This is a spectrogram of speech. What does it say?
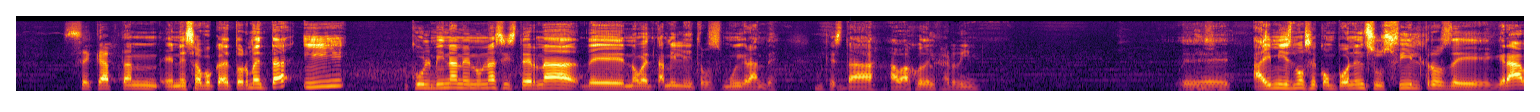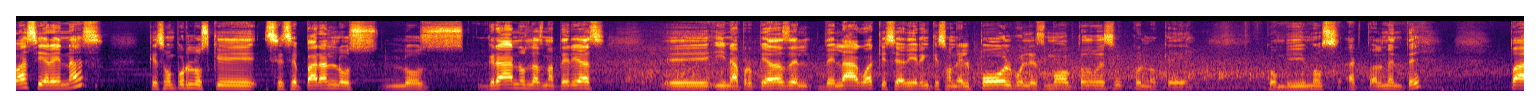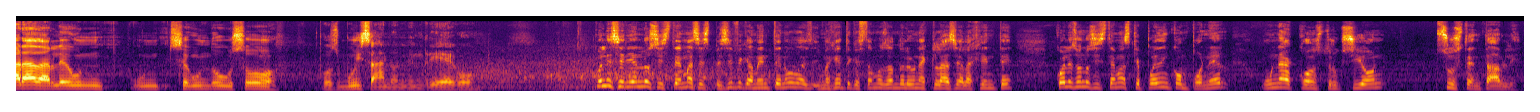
se captan en esa boca de tormenta y culminan en una cisterna de 90 mil litros, muy grande, uh -huh. que está abajo del jardín. Eh, ahí mismo se componen sus filtros de gravas y arenas, que son por los que se separan los, los granos, las materias eh, inapropiadas del, del, agua que se adhieren, que son el polvo, el smog, todo eso con lo que convivimos actualmente, para darle un, un segundo uso pues, muy sano en el riego. ¿Cuáles serían los sistemas específicamente? Imagínate que estamos dándole una clase a la gente. ¿Cuáles son los sistemas que pueden componer una construcción sustentable?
